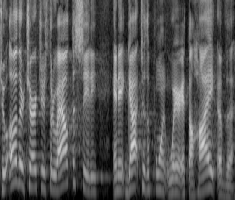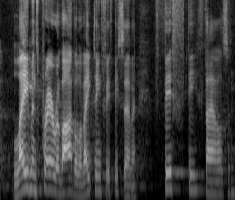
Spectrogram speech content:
to other churches throughout the city, and it got to the point where, at the height of the layman's prayer revival of 1857, 50,000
